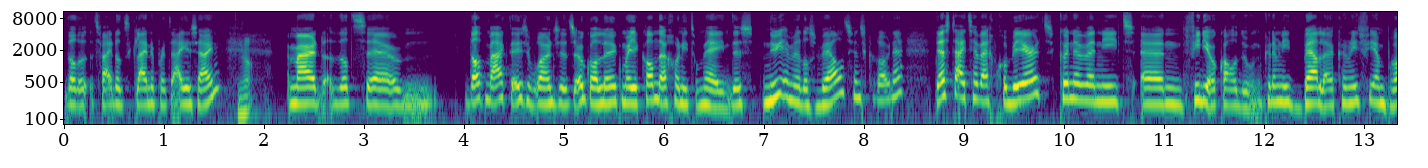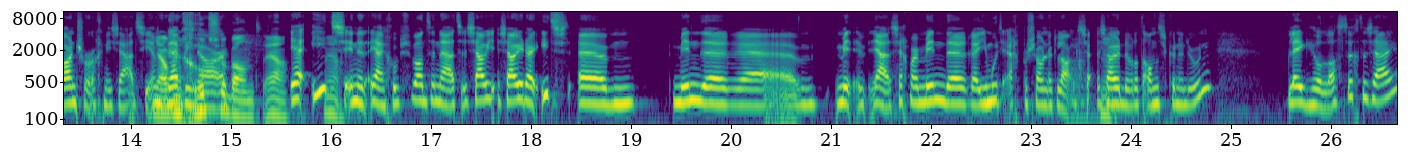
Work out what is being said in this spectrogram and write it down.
dat, het feit dat het kleine partijen zijn. Ja. Maar dat, dat, um, dat maakt deze branche, het is ook wel leuk, maar je kan daar gewoon niet omheen. Dus nu inmiddels wel, sinds corona. Destijds hebben wij geprobeerd, kunnen we niet een videocall doen? Kunnen we niet bellen? Kunnen we niet via een brancheorganisatie, een ja, webinar? een groepsverband, ja. Ja, iets ja. in het ja, een groepsverband inderdaad. Zou je, zou je daar iets um, minder, uh, min, ja, zeg maar minder, uh, je moet echt persoonlijk langs. Zou, je er wat anders kunnen doen? Bleek heel lastig te zijn.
